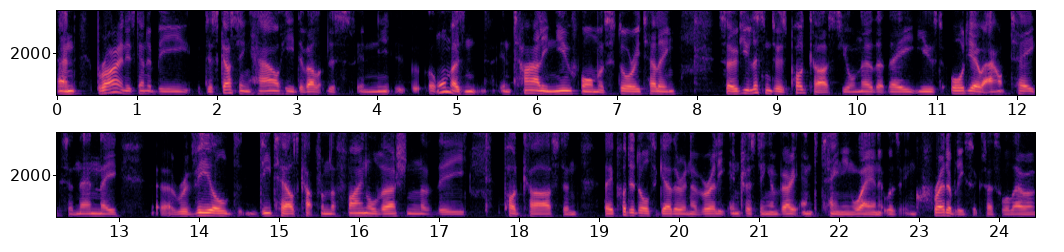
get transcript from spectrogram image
And Brian is going to be discussing how he developed this new, almost entirely new form of storytelling. So if you listen to his podcast, you'll know that they used audio outtakes and then they uh, revealed details cut from the final version of the podcast and they put it all together in a really interesting and very entertaining way, and it was incredibly successful. There were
